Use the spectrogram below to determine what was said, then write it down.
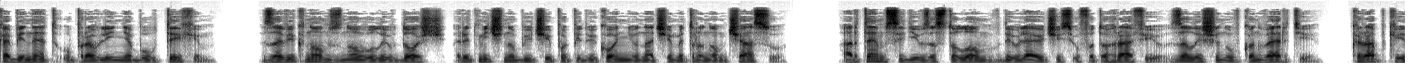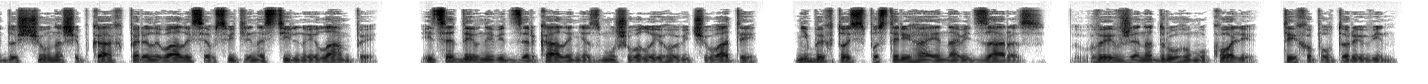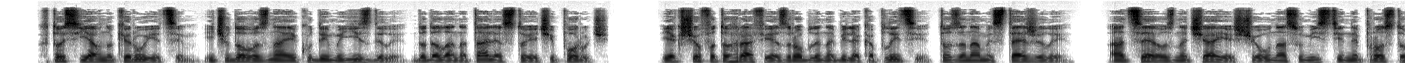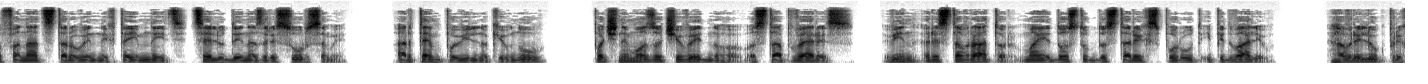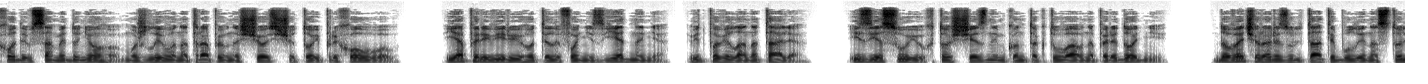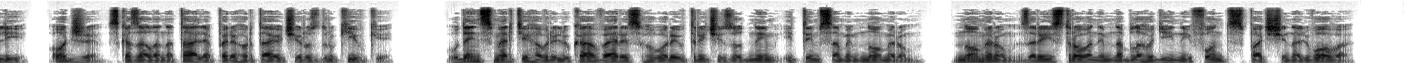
Кабінет управління був тихим. За вікном знову лив дощ, ритмічно б'ючи по підвіконню, наче метроном часу. Артем сидів за столом, вдивляючись у фотографію, залишену в конверті. Крапки дощу на шибках переливалися в світлі настільної лампи, і це дивне віддзеркалення змушувало його відчувати, ніби хтось спостерігає навіть зараз. Ви вже на другому колі, тихо повторив він. Хтось явно керує цим і чудово знає, куди ми їздили, додала Наталя, стоячи поруч. Якщо фотографія зроблена біля каплиці, то за нами стежили, а це означає, що у нас у місті не просто фанат старовинних таємниць, це людина з ресурсами. Артем повільно кивнув. Почнемо з очевидного, Остап Верес. Він, реставратор, має доступ до старих споруд і підвалів. Гаврилюк приходив саме до нього, можливо, натрапив на щось, що той приховував. Я перевірю його телефонні з'єднання, відповіла Наталя, і з'ясую, хто ще з ним контактував напередодні. До вечора результати були на столі. Отже, сказала Наталя, перегортаючи роздруківки. У день смерті Гаврилюка Верес говорив тричі з одним і тим самим номером, номером, зареєстрованим на благодійний фонд Спадщина Львова.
